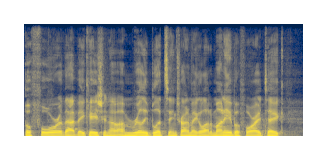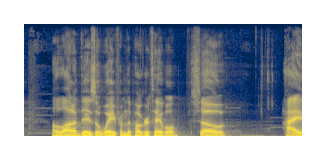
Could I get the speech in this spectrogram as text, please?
before that vacation. I'm really blitzing, trying to make a lot of money before I take a lot of days away from the poker table. So I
